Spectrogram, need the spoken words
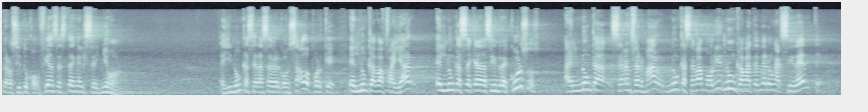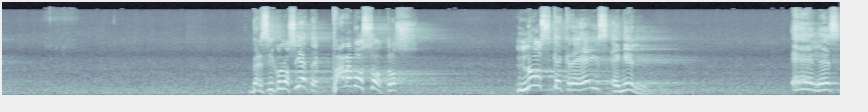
Pero si tu confianza está en el Señor, ahí nunca serás avergonzado porque Él nunca va a fallar, Él nunca se queda sin recursos, Él nunca se va a enfermar, nunca se va a morir, nunca va a tener un accidente. Versículo 7, para vosotros, los que creéis en Él, Él es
